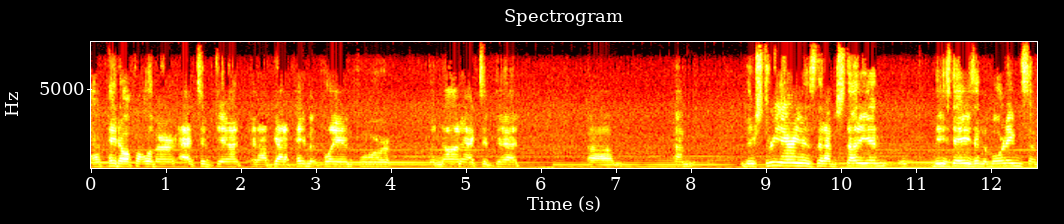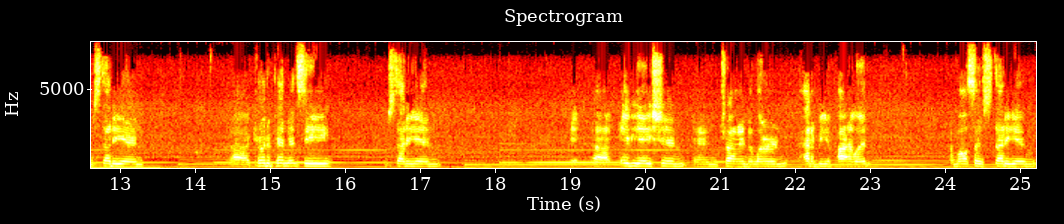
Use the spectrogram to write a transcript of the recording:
have paid off all of our active debt, and I've got a payment plan for the non-active debt. Um, there's three areas that I'm studying these days in the mornings. I'm studying uh, codependency. I'm studying uh, aviation and trying to learn how to be a pilot. I'm also studying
